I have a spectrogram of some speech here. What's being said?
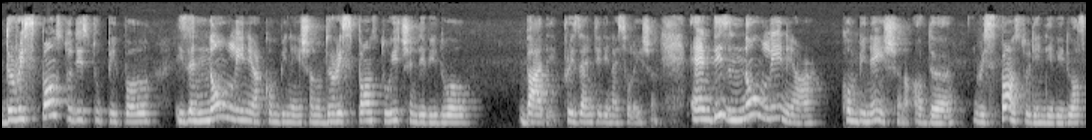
the response to these two people is a non-linear combination of the response to each individual body presented in isolation. And this non-linear combination of the response to the individuals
